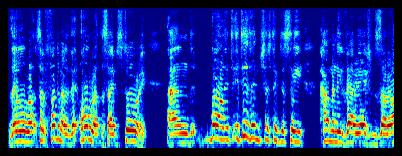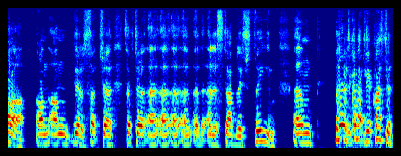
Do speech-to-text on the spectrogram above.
they all wrote. So fundamentally, they all wrote the same story. And well, it, it is interesting to see how many variations there are on on you know such a such a, a, a, a an established theme. Um, but anyway, to come back to your question,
